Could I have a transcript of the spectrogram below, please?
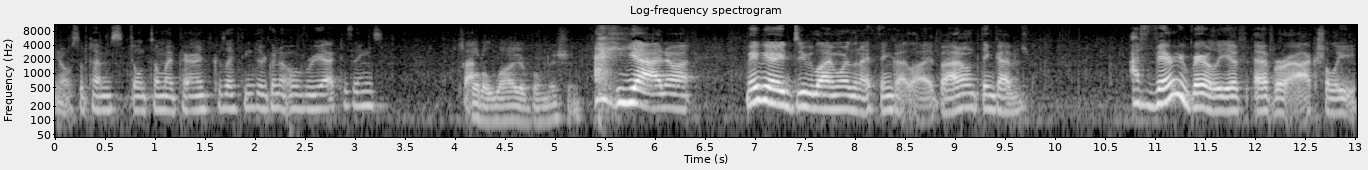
you know, sometimes don't tell my parents because I think they're gonna overreact to things. It's But- called a lie of omission. yeah, I know. Maybe I do lie more than I think I lie, but I don't think I've. I very rarely, if ever, actually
